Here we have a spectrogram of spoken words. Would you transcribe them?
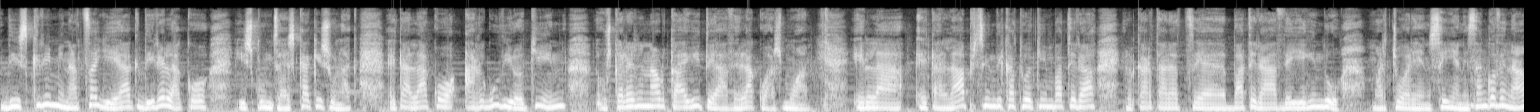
diskriminatzaileak direlako hizkuntza eskakizunak eta lako argudioekin euskararen aurka egitea delako asmoa. Ela eta lab sindikatuekin batera elkartaratzea batera dei egin du martxoaren zeian izango dena,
